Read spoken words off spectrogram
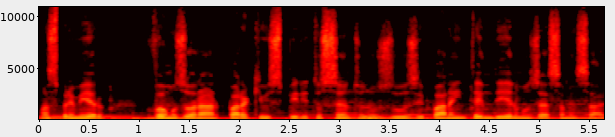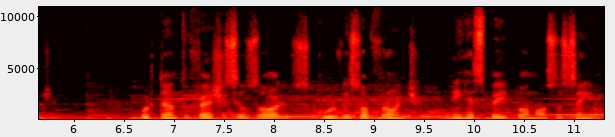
Mas primeiro, vamos orar para que o Espírito Santo nos use para entendermos essa mensagem. Portanto, feche seus olhos, curve sua fronte em respeito ao nosso Senhor.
